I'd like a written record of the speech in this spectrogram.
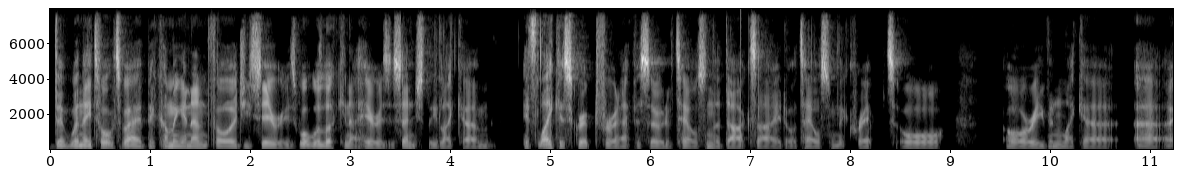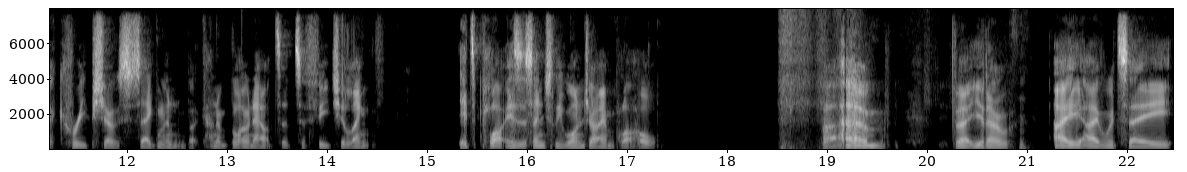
the, when they talked about it becoming an anthology series, what we're looking at here is essentially like um, it's like a script for an episode of Tales from the Dark Side or Tales from the Crypt or or even like a a, a Creepshow segment, but kind of blown out to, to feature length. Its plot is essentially one giant plot hole. But um, but you know, I I would say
